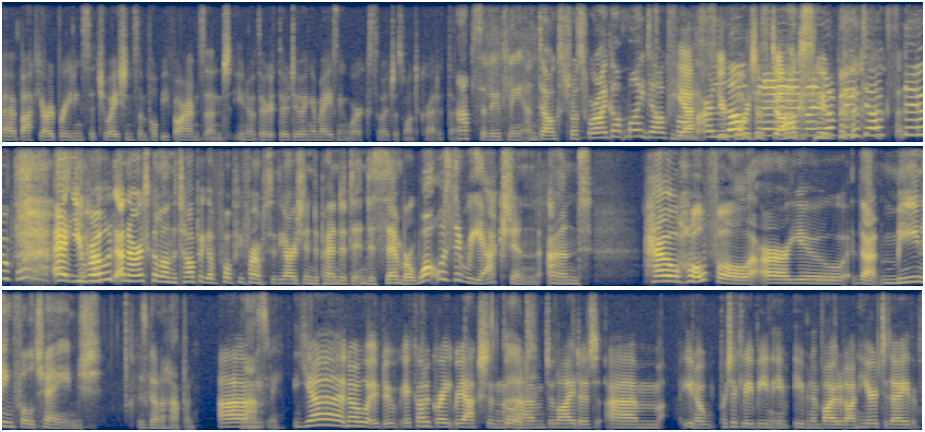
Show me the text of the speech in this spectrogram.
uh, backyard breeding situations and puppy farms, and you know they're they're doing amazing work. So I just want to credit them. Absolutely. And Dogs Trust, where I got my dog from. Yes, our your lovely, gorgeous dog, my Snoop. lovely dog Snoop. Uh, you wrote an article on the topic of puppy farms to the Irish Independent in December. What was the reaction and how hopeful are you that meaningful change is going to happen? Um, lastly. Yeah, no, it, it got a great reaction. Good. I'm delighted. Um, you know, particularly being even invited on here today. This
